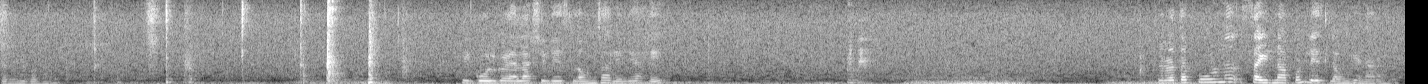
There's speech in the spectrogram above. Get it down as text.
तर हे बघा. ही गोलगळ्याला अशी लेस लावून झालेली आहे. तर आता पूर्ण साईडनं आपण लेस लावून घेणार आहोत.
